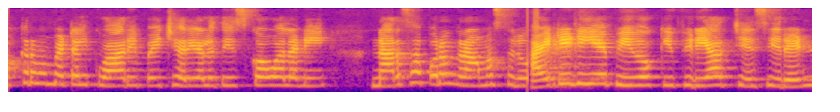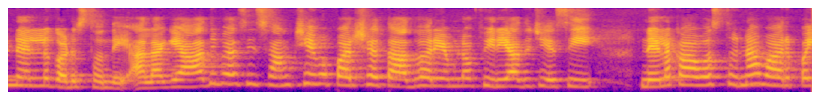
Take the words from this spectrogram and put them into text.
అక్రమ మెటల్ క్వారీపై చర్యలు తీసుకోవాలని నరసాపురం గ్రామస్తులు ఐటీడీఏ పీఓకి ఫిర్యాదు చేసి రెండు నెలలు గడుస్తుంది. అలాగే ఆదివాసీ సంక్షేమ పరిషత్ ఆధ్వర్యంలో ఫిర్యాదు చేసి నెల కావస్తున్నా వారిపై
